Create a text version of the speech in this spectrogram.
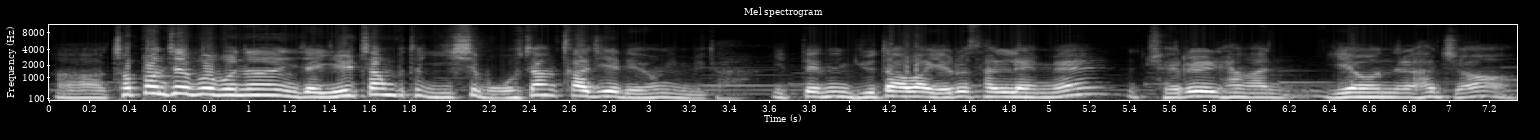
어, 첫 번째 부분은 이제 1장부터 25장까지의 내용입니다. 이때는 유다와 예루살렘의 죄를 향한 예언을 하죠.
